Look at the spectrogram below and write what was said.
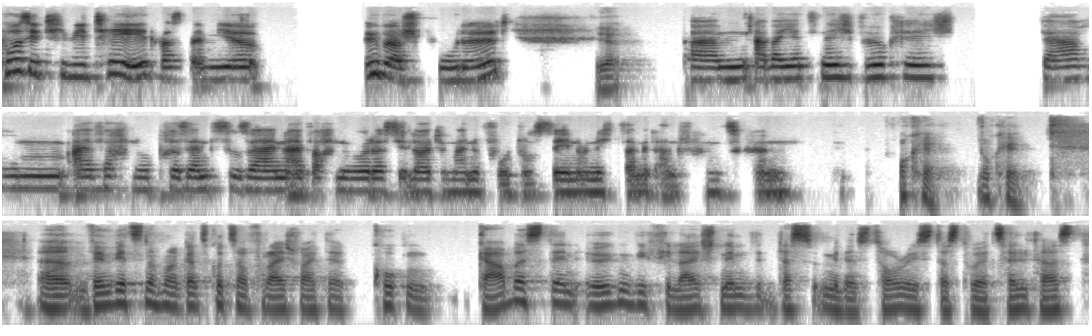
Positivität, was bei mir übersprudelt. Ja. Ähm, aber jetzt nicht wirklich darum, einfach nur präsent zu sein, einfach nur, dass die Leute meine Fotos sehen und nichts damit anfangen zu können. Okay, okay. Äh, wenn wir jetzt noch mal ganz kurz auf Reichweite gucken, gab es denn irgendwie vielleicht, nimm das mit den Stories, das du erzählt hast,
